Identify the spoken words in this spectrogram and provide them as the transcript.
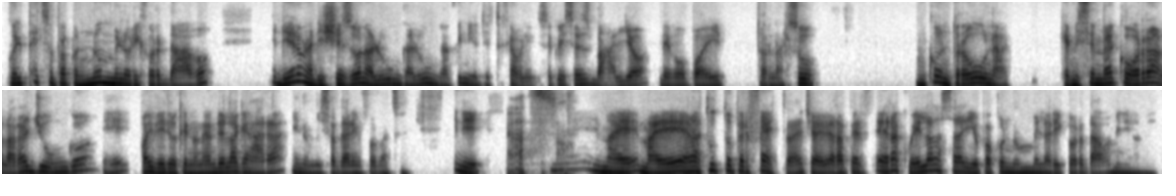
Quel pezzo proprio non me lo ricordavo ed era una discesona lunga, lunga, quindi ho detto, cavoli, se qui se sbaglio devo poi tornare su. Incontro una che mi sembra corra, la raggiungo e poi vedo che non è della gara e non mi sa dare informazioni. Quindi, Cazzo. Ma, è, ma era tutto perfetto, eh? cioè era, per, era, quella la strada, io proprio non me la ricordavo minimamente.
